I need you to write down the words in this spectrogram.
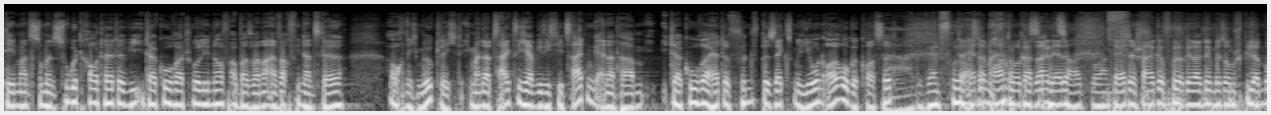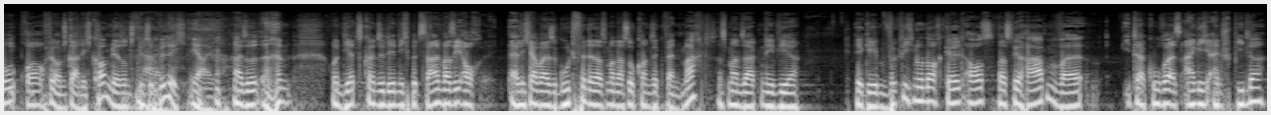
denen man es zumindest zugetraut hätte, wie Itakura, Chulinov, aber es war dann einfach finanziell auch nicht möglich. Ich meine, da zeigt sich ja, wie sich die Zeiten geändert haben. Itakura hätte fünf bis sechs Millionen Euro gekostet. Ja, die wären früher da hätte der man, wollte sagen, da hätte, da hätte Schalke früher gesagt, mit so einem Spieler braucht er uns gar nicht kommen, der ist uns viel Ja, zu billig. Ja, ja. Also, und jetzt können sie den nicht bezahlen, was ich auch ehrlicherweise gut finde, dass man das so konsequent macht, dass man sagt, nee, wir, wir geben wirklich nur noch Geld aus, was wir haben, weil Itakura ist eigentlich ein Spieler,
